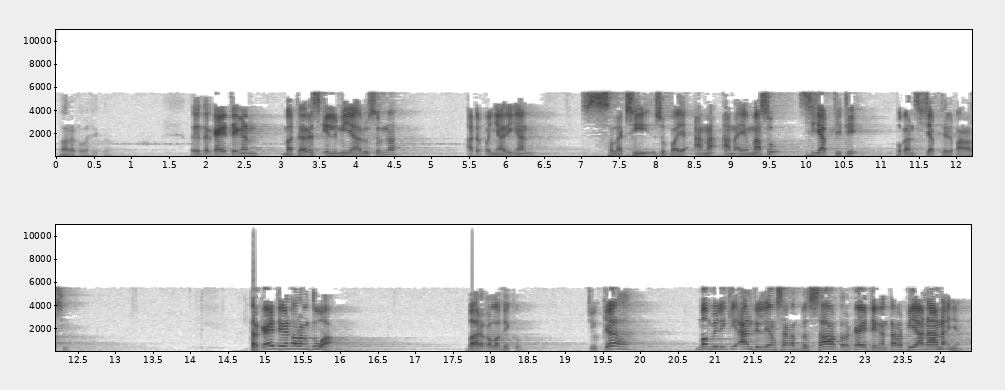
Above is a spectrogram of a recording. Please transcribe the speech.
Barakallahu fikum. Yang terkait dengan madaris ilmiah sunnah ada penyaringan seleksi supaya anak-anak yang masuk siap didik bukan siap direparasi. Terkait dengan orang tua barakallahu fikum. Juga memiliki andil yang sangat besar terkait dengan tarbiyah anak-anaknya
